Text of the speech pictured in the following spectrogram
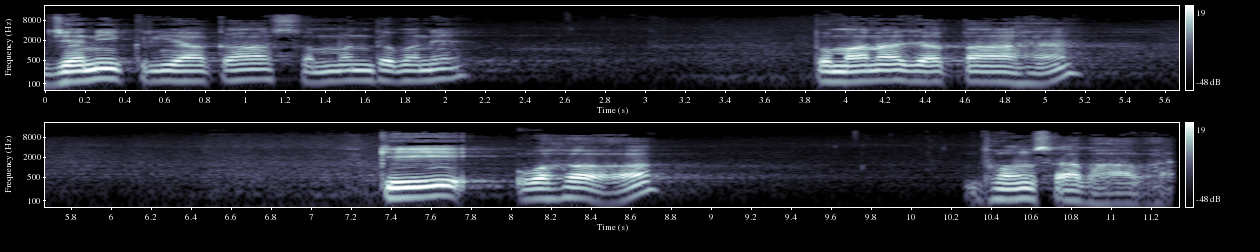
जनी क्रिया का संबंध बने तो माना जाता है कि वह ध्वंसा भाव है।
